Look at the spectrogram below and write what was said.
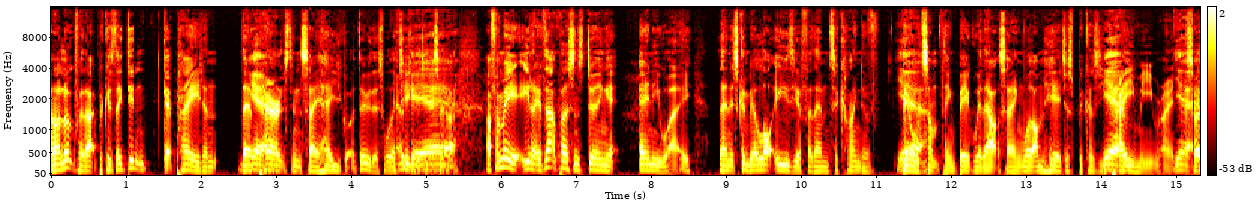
And I look for that because they didn't get paid and their Yeah. parents didn't say, "Hey, you've got to do this," or their teacher didn't yeah, say that. Uh, for me, you know, if that person's doing it anyway, then it's going to be a lot easier for them to kind of yeah. build something big without saying, "Well, I'm here just because you Yeah. pay me," right? Yeah, So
